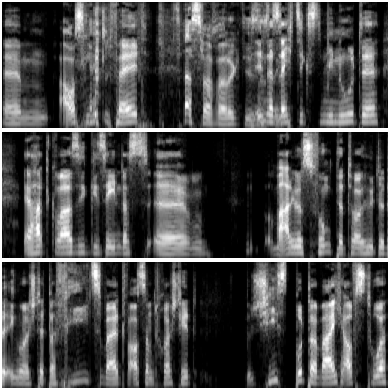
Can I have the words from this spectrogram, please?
ähm, aus dem ja, Mittelfeld. Das war verrückt. In der Ding. 60. Minute. Er hat quasi gesehen, dass ähm, Marius Funk, der Torhüter der Ingolstädter, viel zu weit aus dem Tor steht, schießt butterweich aufs Tor.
